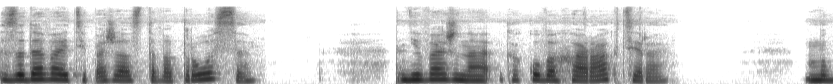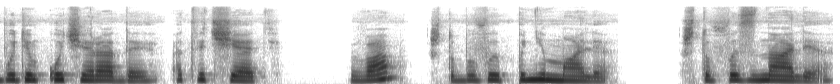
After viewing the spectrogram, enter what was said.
задавайте, пожалуйста, вопросы. Неважно, какого характера, мы будем очень рады отвечать вам, чтобы вы понимали, чтобы вы знали.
